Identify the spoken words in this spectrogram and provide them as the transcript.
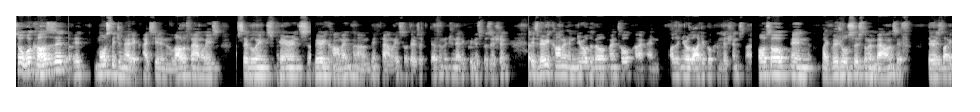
So what causes it? It mostly genetic. I see it in a lot of families, siblings, parents, very common um, in families. So there's a definite genetic predisposition. It's very common in neurodevelopmental uh, and other neurological conditions. Also in like visual system imbalance, if there is like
